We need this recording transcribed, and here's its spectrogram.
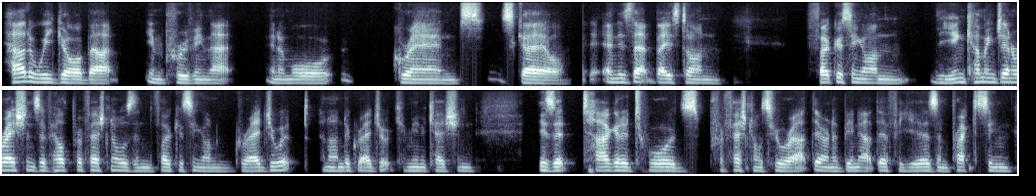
how do we go about improving that in a more grand scale? And is that based on focusing on the incoming generations of health professionals and focusing on graduate and undergraduate communication? Is it targeted towards professionals who are out there and have been out there for years and practicing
